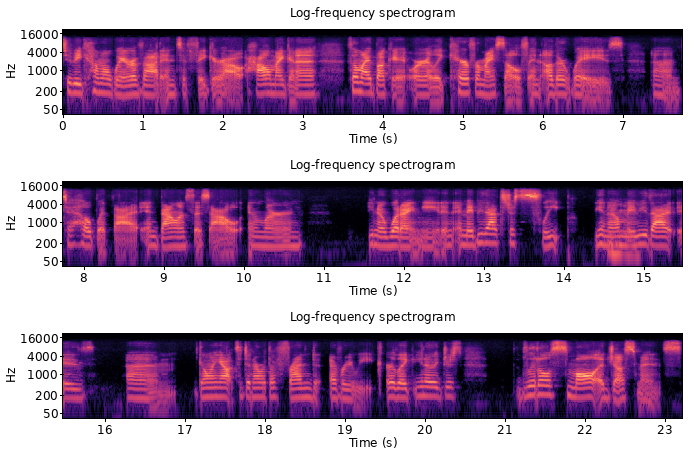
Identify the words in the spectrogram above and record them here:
to become aware of that and to figure out how am I going to fill my bucket or like care for myself in other ways um, to help with that and balance this out and learn, you know, what I need. And, and maybe that's just sleep, you know, mm-hmm. maybe that is um, going out to dinner with a friend every week or like, you know, like just little small adjustments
